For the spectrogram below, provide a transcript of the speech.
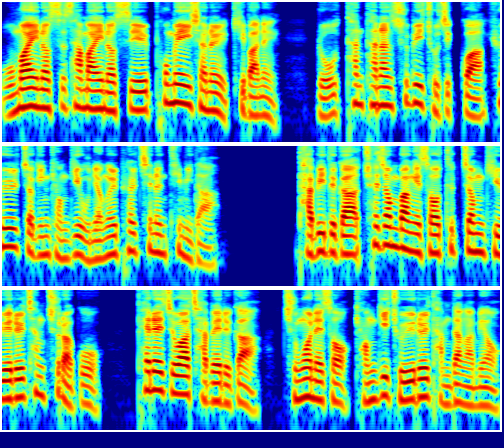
5-3-1 포메이션을 기반으로 탄탄한 수비 조직과 효율적인 경기 운영을 펼치는 팀이다. 다비드가 최전방에서 득점 기회를 창출하고 페레즈와 자베르가 중원에서 경기 조율을 담당하며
